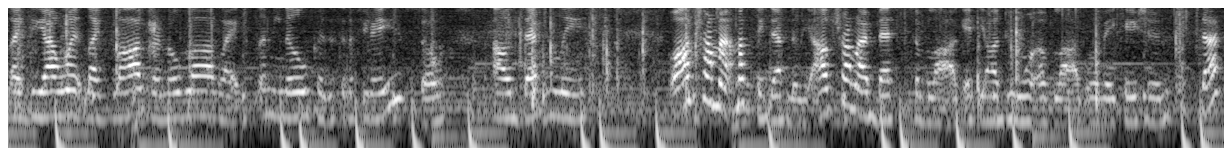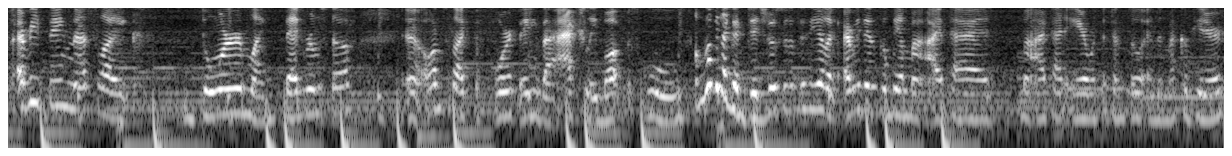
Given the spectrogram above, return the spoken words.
Like, do y'all want like vlogs or no vlog? Like, let me know because it's in a few days. So I'll definitely well i'll try my i'm not to say definitely i'll try my best to vlog if y'all do want a vlog on vacation that's everything that's like dorm like bedroom stuff and on to like the four things i actually bought for school i'm gonna be like a digital student this year like everything's gonna be on my ipad my ipad air with the pencil and then my computer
